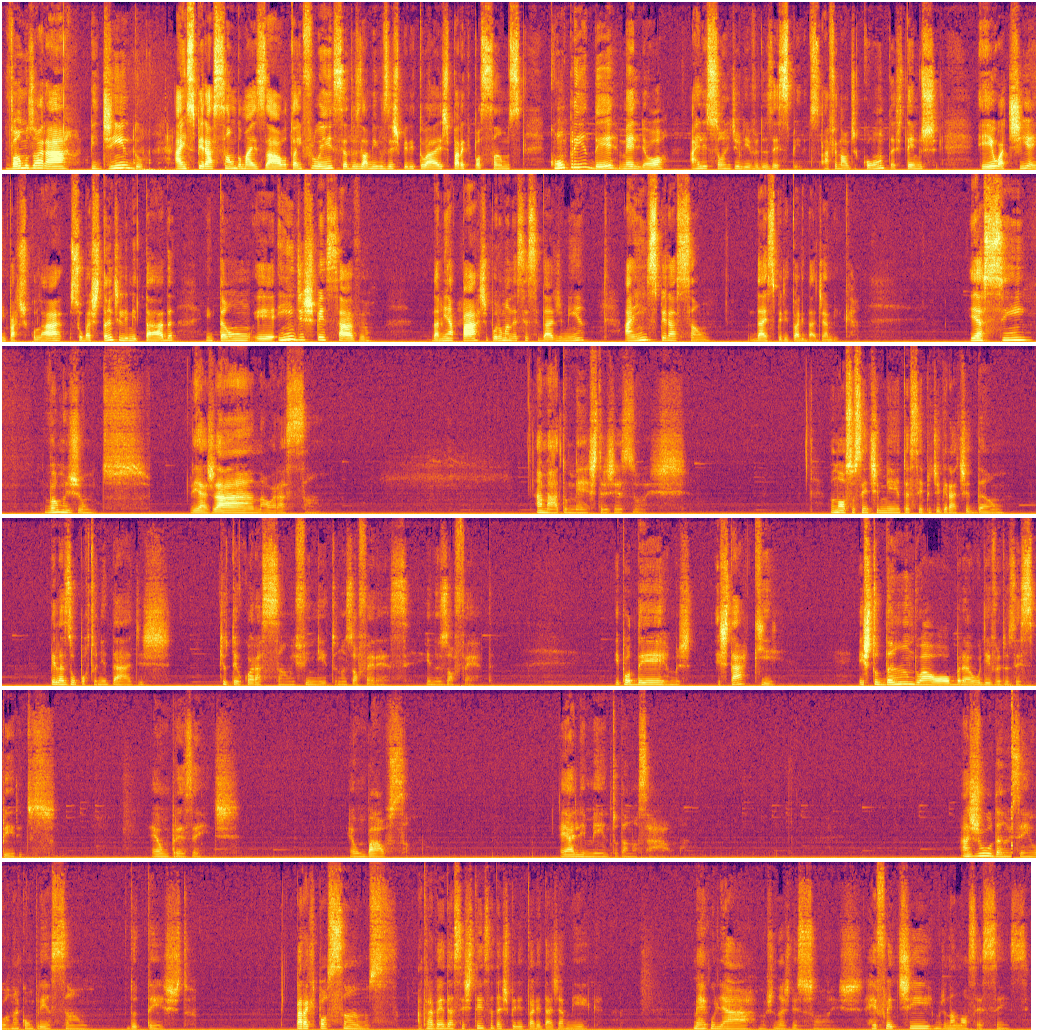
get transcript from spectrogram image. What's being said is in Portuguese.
vamos orar pedindo a inspiração do mais alto, a influência dos amigos espirituais para que possamos compreender melhor as lições do livro dos Espíritos. Afinal de contas, temos eu, a tia em particular, sou bastante limitada, então é indispensável da minha parte, por uma necessidade minha, a inspiração da espiritualidade amiga. E assim Vamos juntos viajar na oração. Amado Mestre Jesus, o nosso sentimento é sempre de gratidão pelas oportunidades que o teu coração infinito nos oferece e nos oferta. E podermos estar aqui estudando a obra O Livro dos Espíritos. É um presente, é um bálsamo, é alimento da nossa alma. Ajuda-nos, Senhor, na compreensão do texto, para que possamos, através da assistência da espiritualidade amiga, mergulharmos nas lições, refletirmos na nossa essência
